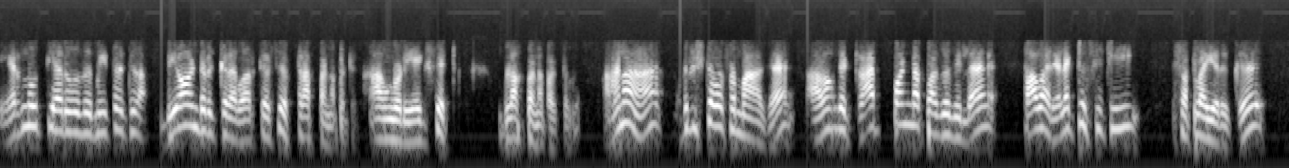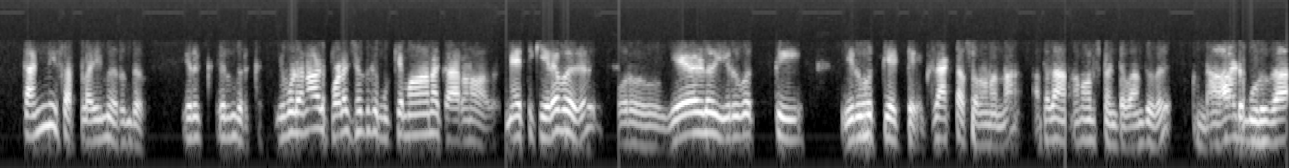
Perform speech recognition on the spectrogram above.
இருநூத்தி அறுபது மீட்டருக்கு பியாண்ட் இருக்கிற ஒர்க்கர்ஸ் ட்ராப் பண்ணப்பட்டது. அவங்களுடைய எக்ஸிட் பிளாக் பண்ணப்பட்டது. ஆனா திருஷ்டவசமாக அவங்க ட்ராப் பண்ண பகுதியில பவர் எலக்ட்ரிசிட்டி சப்ளை இருக்கு தண்ணி சப்ளையும் இருந்தது. இருக்கு இருந்திருக்கு. இவ்வளவு நாள் பொழைச்சதுக்கு முக்கியமான காரணம் அது. நேற்றுக்கு இரவு ஒரு ஏழு இருபத்தி இருபத்தி எட்டு எக்ஸாக்டா சொல்லணும்னா அப்பதான் அனௌன்ஸ்மெண்ட் வந்தது. நாடு முழுதா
